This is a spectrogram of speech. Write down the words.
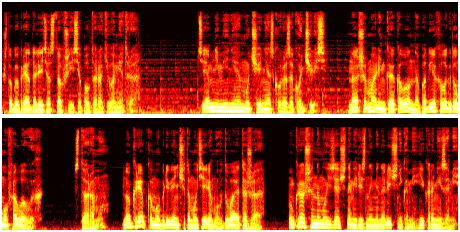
чтобы преодолеть оставшиеся полтора километра. Тем не менее, мучения скоро закончились. Наша маленькая колонна подъехала к дому Фроловых. Старому, но крепкому бревенчатому терему в два этажа, украшенному изящными резными наличниками и карнизами.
